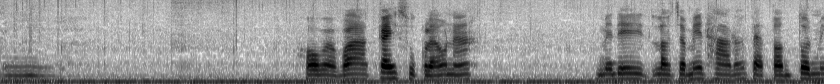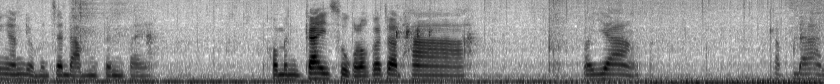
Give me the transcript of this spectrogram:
นี่ พ อแบบว่าใกล้สุกแล้วนะ ไม่ได้เราจะไม่ทาตั้งแต่ตอนต้นไม่งั้นเดี๋ยวมันจะดำเกินไป พอมันใกล้สุกเราก็จะทาก็ย่างกลับด้าน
